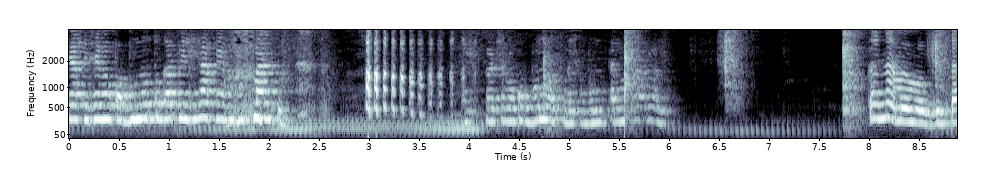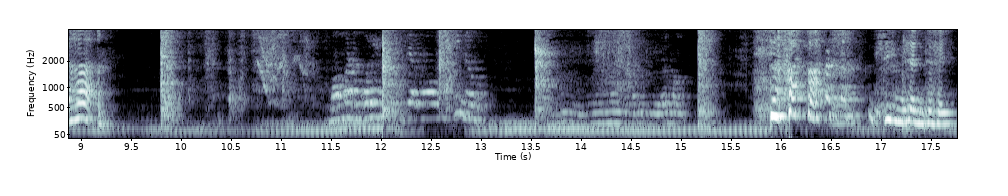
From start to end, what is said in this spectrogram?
Ya, kasi mapabuno to gapil diha kay man. Expert ako bunot, mas buntang karon. Kana mo magbuntaha. Mama ko yung kita mo kino. Sinanay.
